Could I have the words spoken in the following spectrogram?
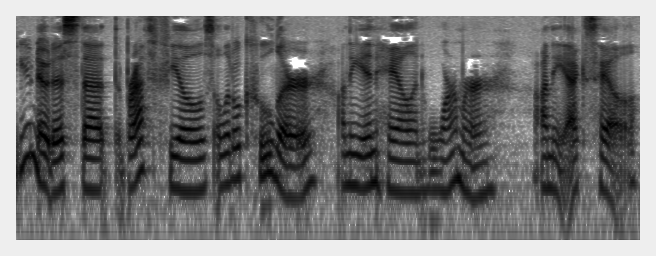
Do you notice that the breath feels a little cooler on the inhale and warmer on the exhale?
